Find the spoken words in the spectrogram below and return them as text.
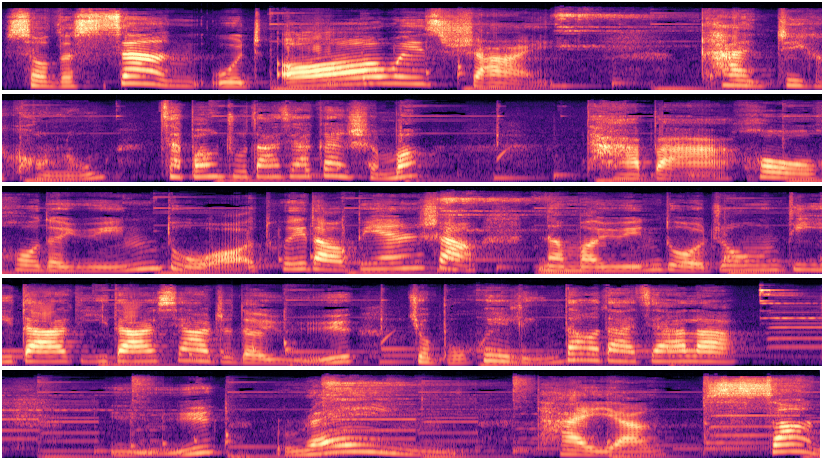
so the sun would always shine. 看这个恐龙在帮助大家干什么？ 它把厚厚的云朵推到边上，那么云朵中滴答滴答下着的雨就不会淋到大家啦。雨，rain，太阳，sun，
